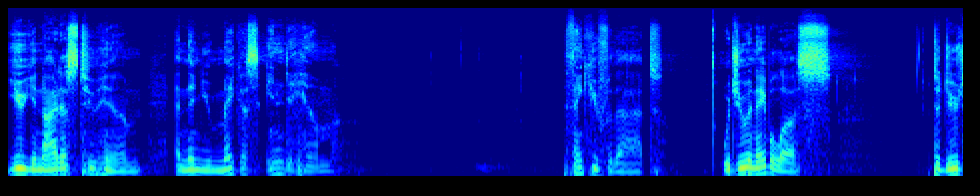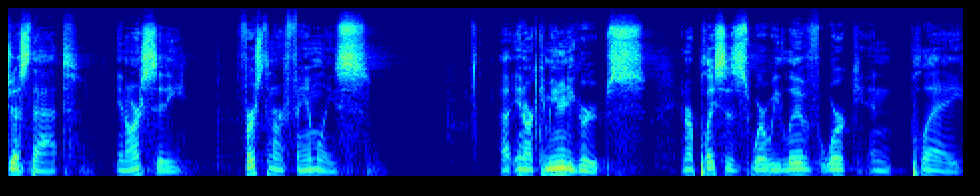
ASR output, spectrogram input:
you unite us to Him and then you make us into Him. Thank you for that. Would you enable us to do just that in our city, first in our families, uh, in our community groups, in our places where we live, work, and play,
